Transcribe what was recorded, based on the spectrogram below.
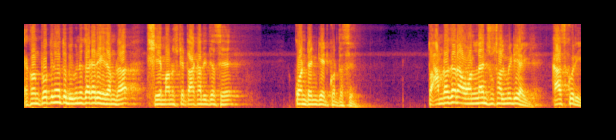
এখন প্রতিনিয়ত বিভিন্ন জায়গায় দেখেছি আমরা, সে মানুষকে টাকা দিতেছে কন্টেন্ট ক্রিয়েট করতেছে। তো আমরা যারা অনলাইন সোশ্যাল মিডিয়ায় কাজ করি,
